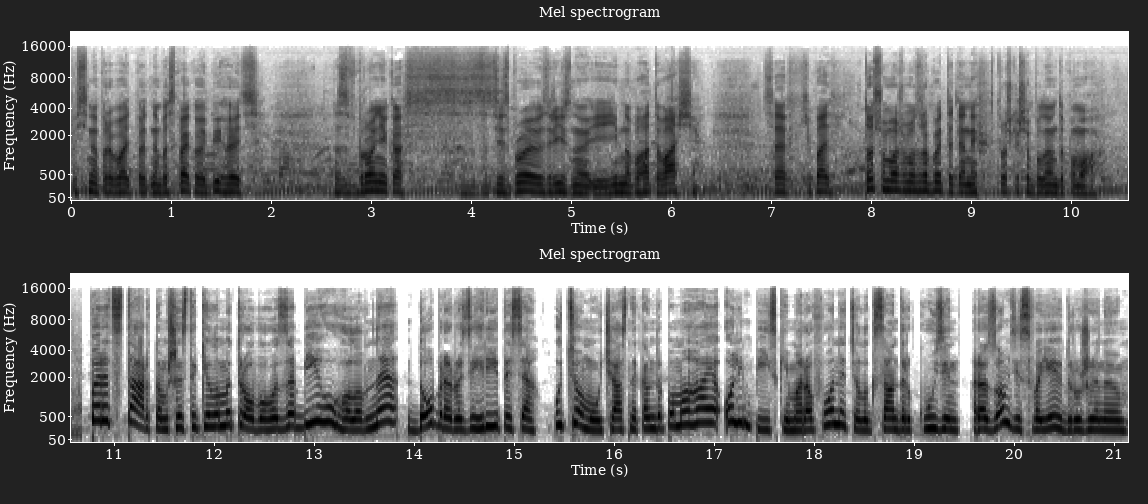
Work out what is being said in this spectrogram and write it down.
постійно перебувають перед небезпекою, бігають з броніках, зі зброєю з різною, і їм набагато важче. Це хіба те, що можемо зробити для них, трошки, щоб була їм допомога. Перед стартом шестикілометрового забігу головне добре розігрітися. У цьому учасникам допомагає олімпійський марафонець Олександр Кузін разом зі своєю дружиною.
